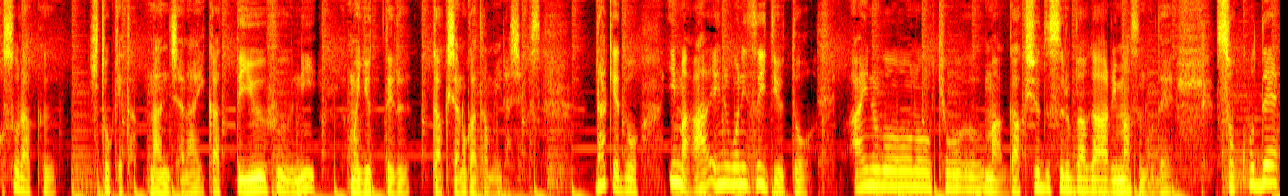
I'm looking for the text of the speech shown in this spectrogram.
おそらく一桁なんじゃないかっていうふうに、まあ、言ってる学者の方もいらっしゃいます。だけど今アイヌ語について言うとアイヌ語の教、まあ、学習する場がありますのでそこで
